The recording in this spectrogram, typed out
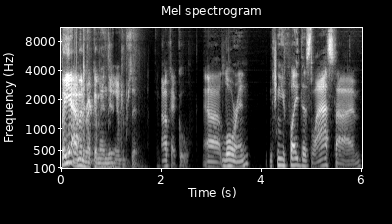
But yeah, I'm gonna recommend it 100. percent Okay, cool. Uh, Lauren, you played this last time,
